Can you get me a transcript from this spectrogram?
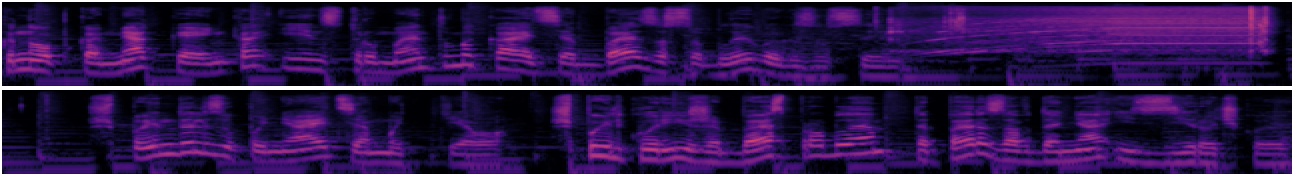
Кнопка м'якенька і інструмент вмикається без особливих зусиль. Шпиндель зупиняється миттєво. Шпильку ріже без проблем. Тепер завдання із зірочкою.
